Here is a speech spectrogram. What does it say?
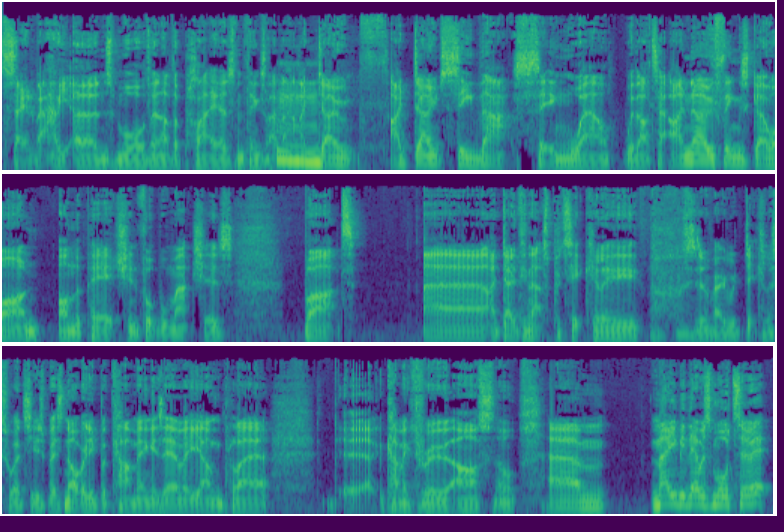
saying about how he earns more than other players and things like that. Mm. I don't, I don't see that sitting well with Arteta. I know things go on on the pitch in football matches, but uh, I don't think that's particularly. This is a very ridiculous word to use, but it's not really becoming, is it, of a young player uh, coming through at Arsenal? Um, maybe there was more to it.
